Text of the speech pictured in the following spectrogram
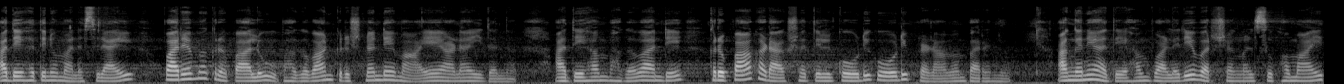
അദ്ദേഹത്തിനു മനസ്സിലായി. പരമകൃപാലു ഭഗവാൻ കൃഷ്ണന്റെ മായയാണ് ഇതെന്ന്. അദ്ദേഹം ഭഗവാന്റെ കൃപാകടാക്ഷത്തിൽ കോടി കോടി പ്രണാമം പറഞ്ഞു. അങ്ങനെ അദ്ദേഹം വളരെ വർഷങ്ങൾ സുഖമായി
